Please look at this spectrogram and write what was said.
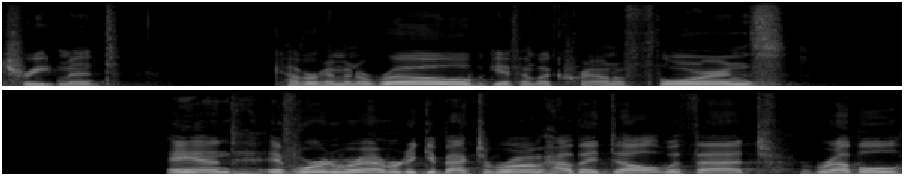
treatment cover him in a robe, give him a crown of thorns. And if word were ever to get back to Rome, how they dealt with that rebel,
